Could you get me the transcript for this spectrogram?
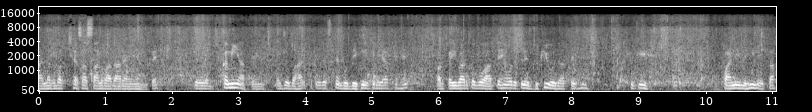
लगभग छः सात साल बाद आ रहे हैं यहाँ पे। तो कम ही आते हैं और जो बाहर के टूरिस्ट हैं वो देखने के लिए आते हैं और कई बार तो वो आते हैं और इतने दुखी हो जाते हैं क्योंकि पानी नहीं होता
